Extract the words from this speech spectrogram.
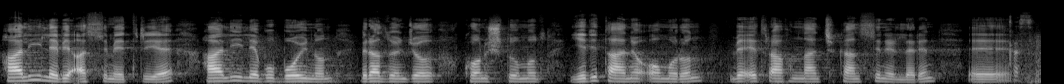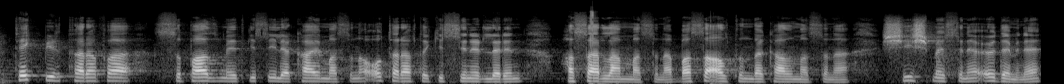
Haliyle bir asimetriye, haliyle bu boynun biraz önce o konuştuğumuz 7 tane omurun ve etrafından çıkan sinirlerin e, tek bir tarafa spazm etkisiyle kaymasına, o taraftaki sinirlerin hasarlanmasına, bası altında kalmasına, şişmesine, ödemine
